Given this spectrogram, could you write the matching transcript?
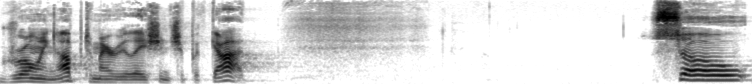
growing up to my relationship with God. So,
